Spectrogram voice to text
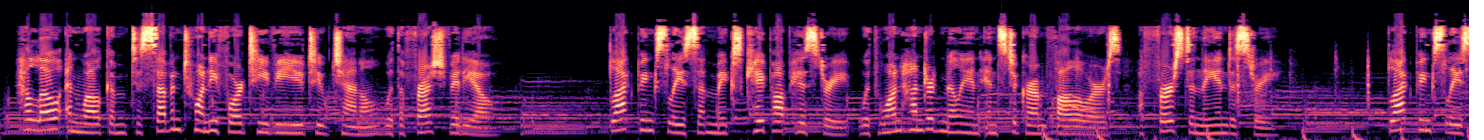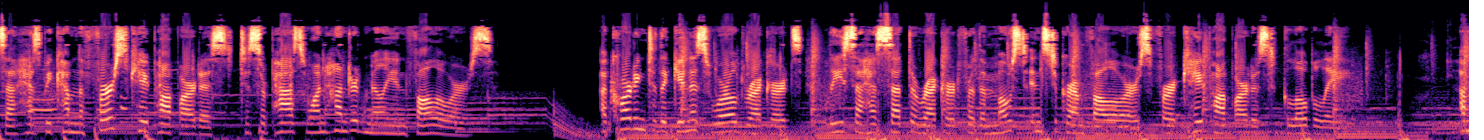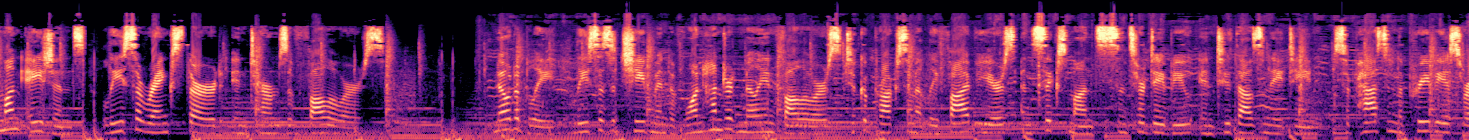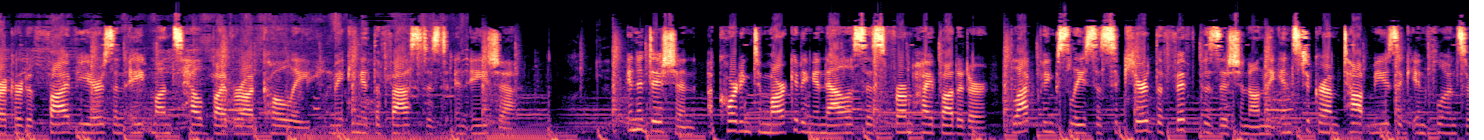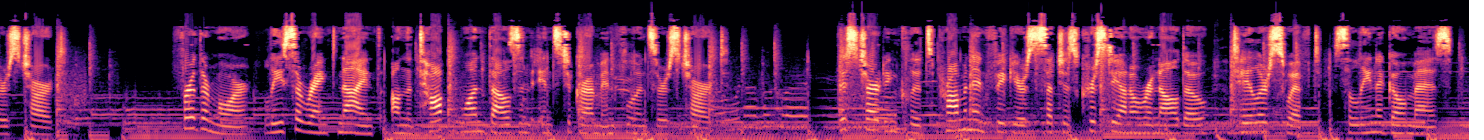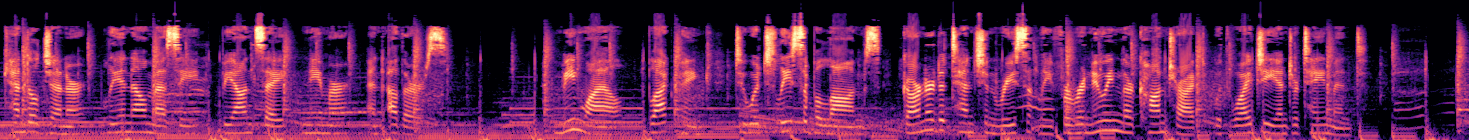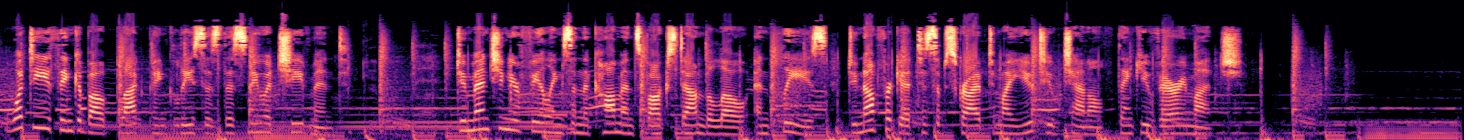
Hello and welcome to 724 TV YouTube channel with a fresh video. Blackpink's Lisa makes K-pop history with 100 million Instagram followers, a first in the industry. Blackpink's Lisa has become the first K-pop artist to surpass 100 million followers. According to the Guinness World Records, Lisa has set the record for the most Instagram followers for a K-pop artist globally. Among Asians, Lisa ranks third in terms of followers. Notably, Lisa's achievement of 100 million followers took approximately 5 years and 6 months since her debut in 2018, surpassing the previous record of 5 years and 8 months held by Virat Kohli, making it the fastest in Asia. In addition, according to marketing analysis firm Hype Auditor, Blackpink's Lisa secured the fifth position on the Instagram Top Music Influencers chart. Furthermore, Lisa ranked ninth on the Top 1000 Instagram Influencers chart. This chart includes prominent figures such as Cristiano Ronaldo, Taylor Swift, Selena Gomez, Kendall Jenner, Lionel Messi, Beyonce, Neymar, and others. Meanwhile, Blackpink, to which Lisa belongs, garnered attention recently for renewing their contract with YG Entertainment. What do you think about Blackpink Lisa's this new achievement? Do mention your feelings in the comments box down below and please, do not forget to subscribe to my YouTube channel. Thank you very much.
